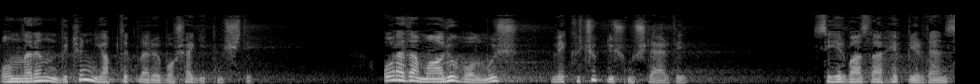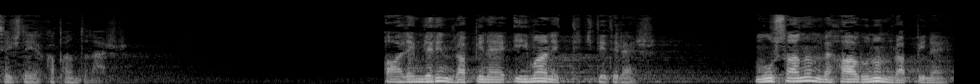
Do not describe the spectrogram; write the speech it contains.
onların bütün yaptıkları boşa gitmişti. Orada mağlup olmuş ve küçük düşmüşlerdi. Sihirbazlar hep birden secdeye kapandılar. Alemlerin Rabbine iman ettik dediler. Musa'nın ve Harun'un Rabbine.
